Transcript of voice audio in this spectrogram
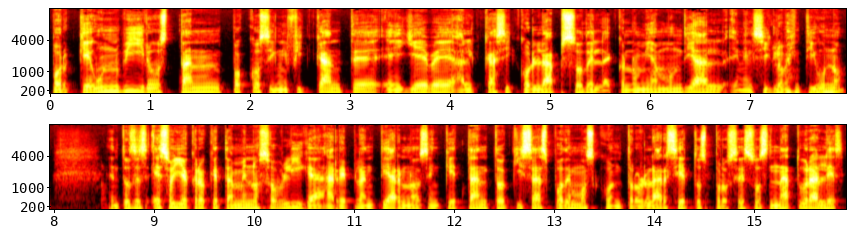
porque un virus tan poco significante eh, lleve al casi colapso de la economía mundial en el siglo XXI. Entonces eso yo creo que también nos obliga a replantearnos en qué tanto quizás podemos controlar ciertos procesos naturales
